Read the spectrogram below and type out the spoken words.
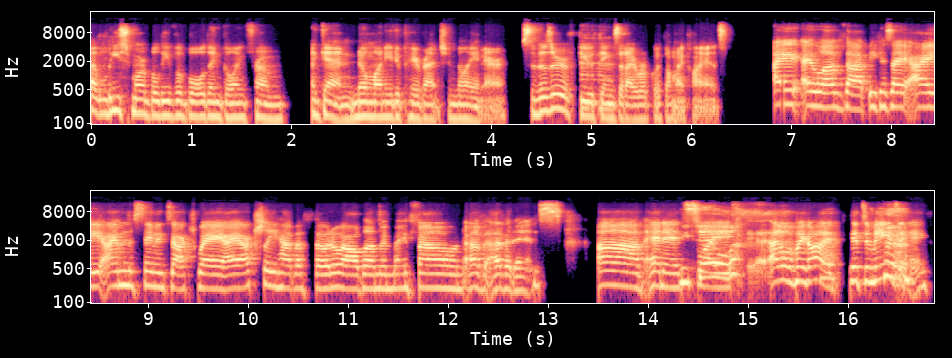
at least more believable than going from, again, no money to pay rent to millionaire. So those are a few uh-huh. things that I work with on my clients. I, I love that because I, I I'm the same exact way. I actually have a photo album in my phone of evidence. Um, and it's like, oh my God, it's amazing.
